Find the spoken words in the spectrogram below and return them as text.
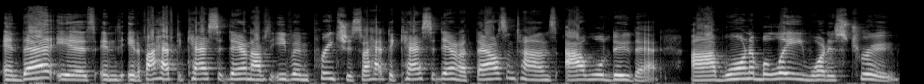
And that is, and if I have to cast it down, I've even preached it, so I have to cast it down a thousand times, I will do that. I want to believe what is true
